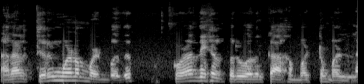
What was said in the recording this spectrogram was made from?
அதனால் திருமணம் என்பது குழந்தைகள் பெறுவதற்காக மட்டுமல்ல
